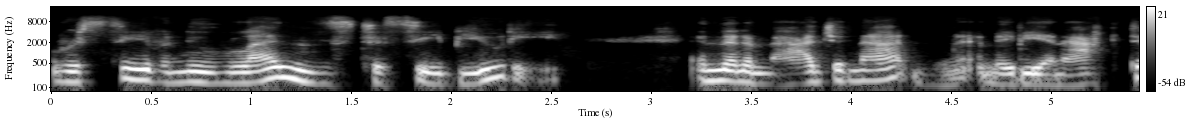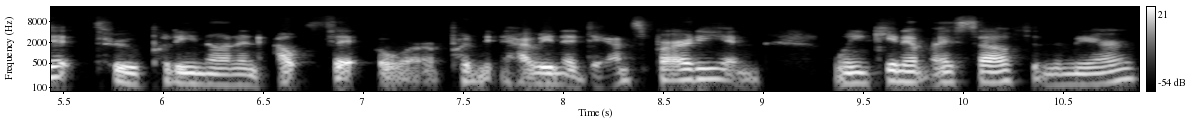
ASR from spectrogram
receive a new lens to see beauty and then imagine that and maybe enact it through putting on an outfit or putting having a dance party and winking at myself in the mirror.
